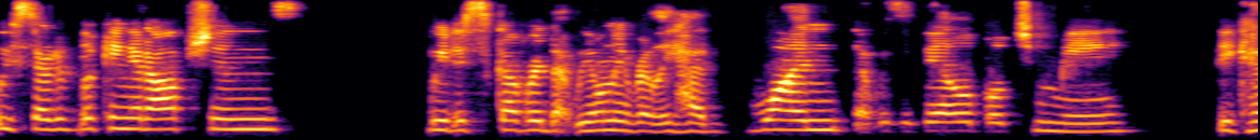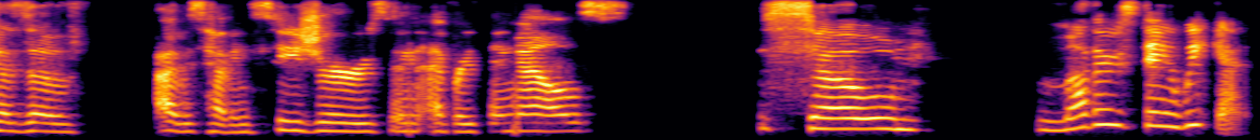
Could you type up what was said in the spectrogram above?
we started looking at options. We discovered that we only really had one that was available to me because of I was having seizures and everything else. So, Mother's Day weekend,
